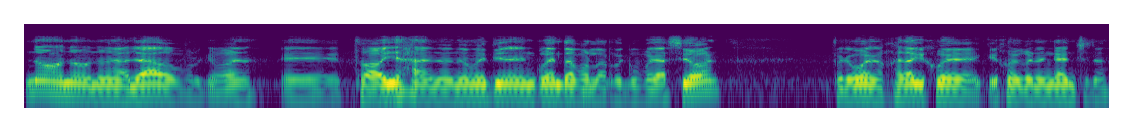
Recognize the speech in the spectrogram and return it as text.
No, no, no he hablado porque bueno, eh, todavía no, no, me tienen en cuenta por la recuperación. Pero bueno, ojalá que juegue, que juegue con enganche, ¿no?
